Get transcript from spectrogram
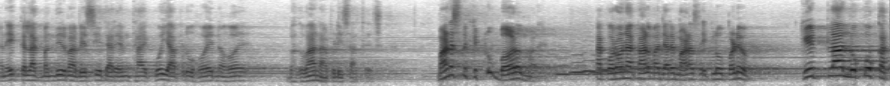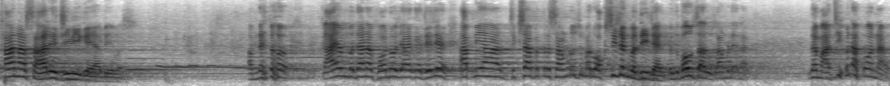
અને એક કલાક મંદિરમાં બેસીએ ત્યારે એમ થાય કોઈ આપણું હોય ન હોય. ભગવાન આપણી સાથે છે. માણસને કેટલું બળ મળે. આ કોરોના કાળમાં જ્યારે માણસ એકલો પડ્યો, કેટલા લોકો કથાના સહારે જીવી ગયા બે વર્ષ. અમને તો કાયમ બધાના ફોનો જાય કે જે જે, આપની આ શિક્ષાપત્ર સાંભળું છું, મારું ઓક્સિજન વધી જાય. બહુ સારું, સાંભળે રાખ. માછીઓના ફોન આવે.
